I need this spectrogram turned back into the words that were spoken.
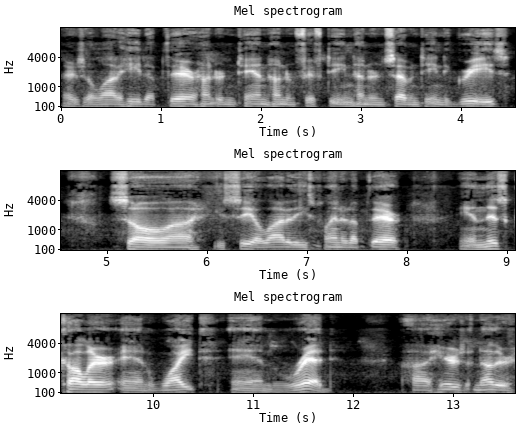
there's a lot of heat up there, 110, 115, 117 degrees. So uh, you see a lot of these planted up there in this color and white and red. Uh, here's another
